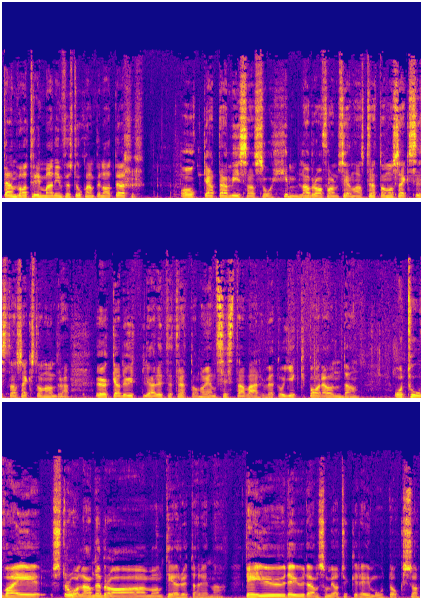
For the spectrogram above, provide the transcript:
den var trimmad inför Storchampionatet. Och att den visar så himla bra form senast. 13,6 sista 1600. Ökade ytterligare till 13 och en sista varvet och gick bara undan. Och Tova är strålande bra monterryttarinna. Det är, ju, det är ju den som jag tycker är emot också.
